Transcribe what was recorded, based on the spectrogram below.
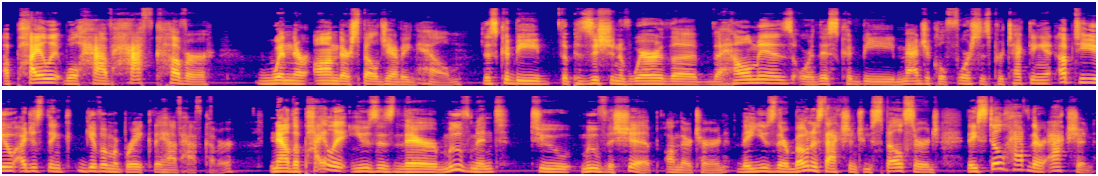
a pilot will have half cover when they're on their spell jamming helm. This could be the position of where the, the helm is, or this could be magical forces protecting it. Up to you. I just think give them a break. They have half cover. Now, the pilot uses their movement to move the ship on their turn. They use their bonus action to spell surge. They still have their action.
